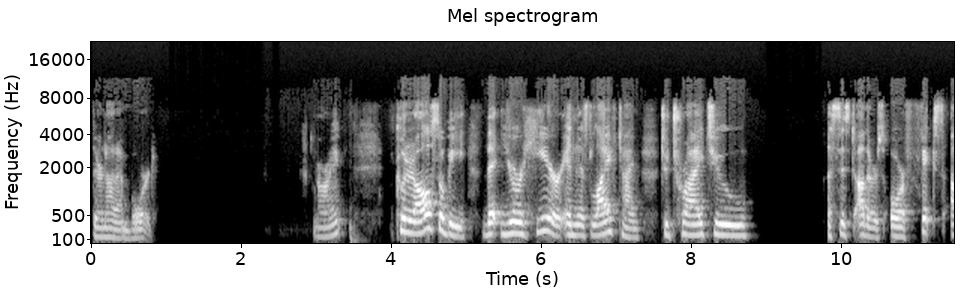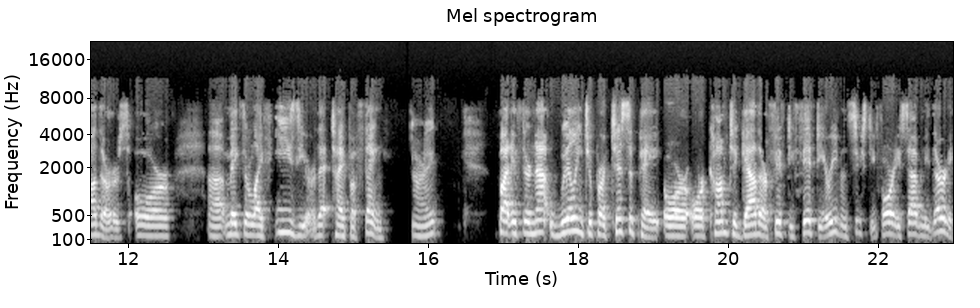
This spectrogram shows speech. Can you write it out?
they're not on board. All right? Could it also be that you're here in this lifetime to try to assist others or fix others or uh, make their life easier, that type of thing. All right. But if they're not willing to participate or, or come together 50 50 or even 60 40, 70 30,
